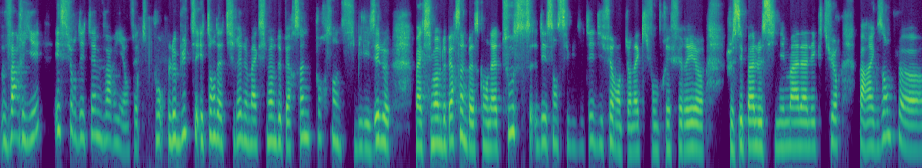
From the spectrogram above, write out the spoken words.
variées et sur des thèmes variés en fait. Le but étant d'attirer le maximum de personnes pour sensibiliser le maximum de personnes parce qu'on a tous des sensibilités différentes. Il y en a qui vont préférer, euh, je sais pas, le cinéma, la lecture. Par exemple, euh,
